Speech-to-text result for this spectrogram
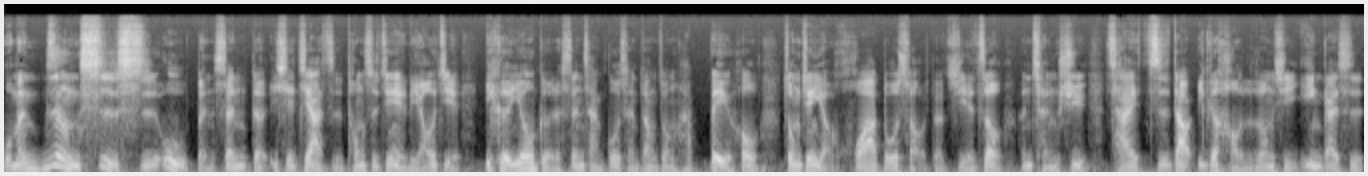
我们认识食物本身的一些价值，同时间也了解一个优格的生产过程当中，它背后中间要花多少的节奏跟程序，才知道一个好的东西应该是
